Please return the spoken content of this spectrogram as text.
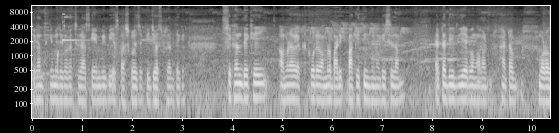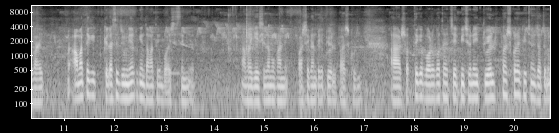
সেখান থেকে মেজো কাকার ছেলে আজকে এমবিবিএস পাস করেছে পিজি হসপিটাল থেকে। সেখান দেখেই আমরা এক করে আমরা বাড়ি বাকি তিনজনে গেছিলাম। একটা দিদি এবং আমার একটা বড় ভাই। আমার থেকে ক্লাসে জুনিয়র কিন্তু আমার থেকে বয়সে সিনিয়র আমরা গিয়েছিলাম ওখানে সেখান থেকে টুয়েলভ পাস করি। আর সব থেকে বড় কথা হচ্ছে, এর পিছনে এই টুয়েলভ পাস করার পিছনে যতটুকু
